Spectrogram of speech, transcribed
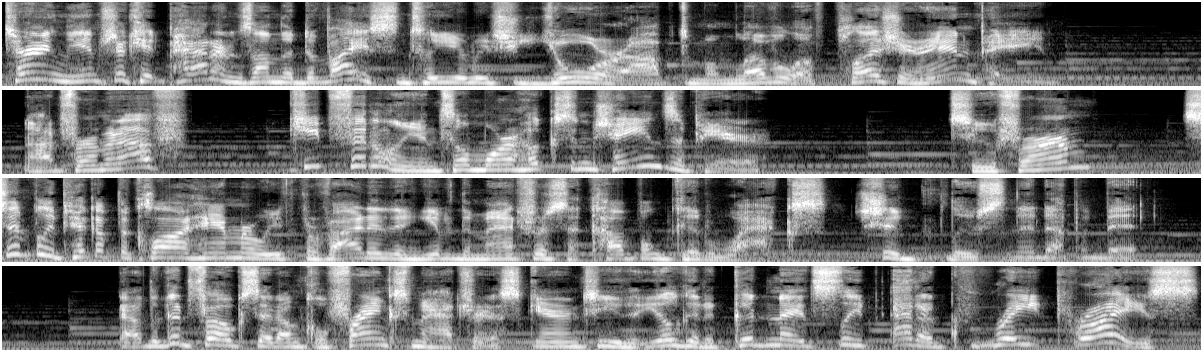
turning the intricate patterns on the device until you reach your optimum level of pleasure and pain. Not firm enough? Keep fiddling until more hooks and chains appear. Too firm? Simply pick up the claw hammer we've provided and give the mattress a couple good whacks. Should loosen it up a bit. Now, the good folks at Uncle Frank's Mattress guarantee that you'll get a good night's sleep at a great price.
